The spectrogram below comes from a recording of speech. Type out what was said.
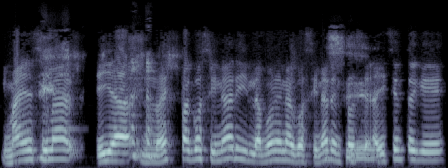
Y más encima, ella no es para cocinar y la ponen a cocinar, entonces Sí. ahí siento que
